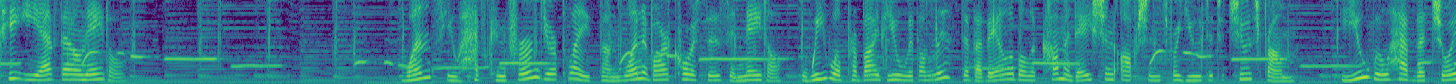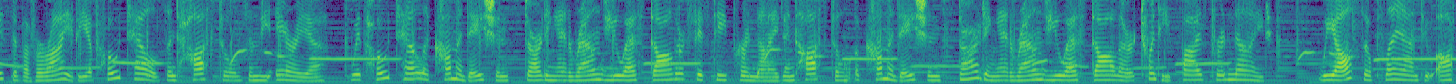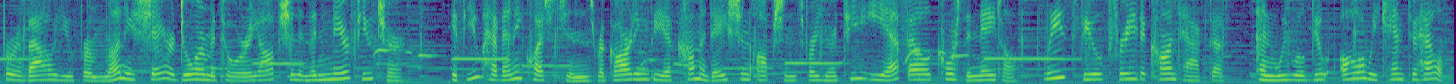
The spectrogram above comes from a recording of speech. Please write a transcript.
TEFL Natal. Once you have confirmed your place on one of our courses in Natal, we will provide you with a list of available accommodation options for you to, to choose from. You will have the choice of a variety of hotels and hostels in the area, with hotel accommodations starting at around US $50 per night and hostel accommodations starting at around US $25 per night. We also plan to offer a value for money share dormitory option in the near future. If you have any questions regarding the accommodation options for your TEFL course in Natal, please feel free to contact us, and we will do all we can to help.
